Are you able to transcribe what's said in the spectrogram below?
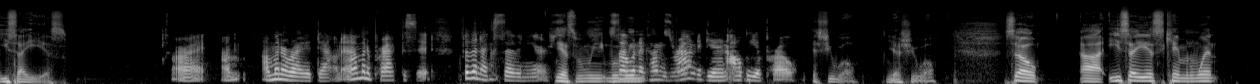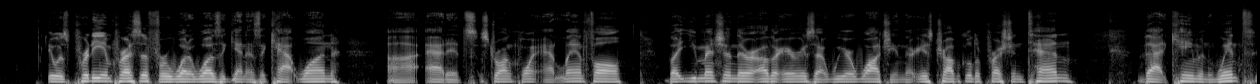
Isaias. All right, I'm I'm gonna write it down. and I'm gonna practice it for the next seven years. Yes, when we when So we, when it comes around again, I'll be a pro. Yes, you will. Yes, you will. So, uh, Isaias came and went. It was pretty impressive for what it was, again, as a Cat 1 uh, at its strong point at landfall. But you mentioned there are other areas that we are watching. There is Tropical Depression 10 that came and went.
